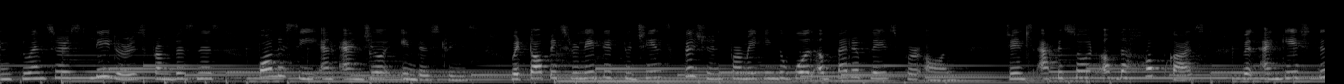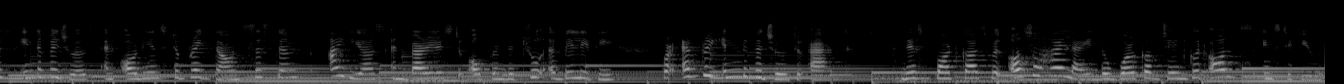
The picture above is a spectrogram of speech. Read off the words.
influencers, leaders from business, policy, and NGO industries, with topics related to Jane's vision for making the world a better place for all. Jane's episode of the Hopecast will engage these individuals and audience to break down systems, ideas, and barriers to open the true ability for every individual to act. This podcast will also highlight the work of Jane Goodall's Institute,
